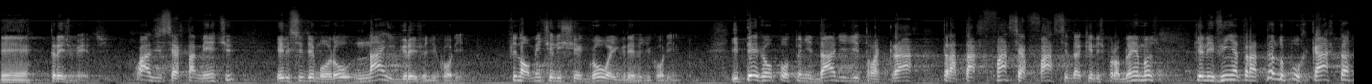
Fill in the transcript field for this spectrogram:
é, três meses. Quase certamente ele se demorou na igreja de Corinto. Finalmente ele chegou à igreja de Corinto e teve a oportunidade de tratar, tratar face a face daqueles problemas que ele vinha tratando por carta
